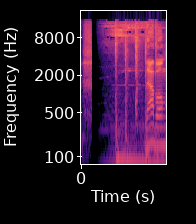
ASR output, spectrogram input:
Werbung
